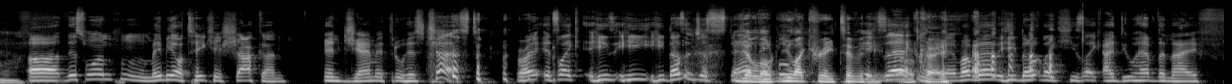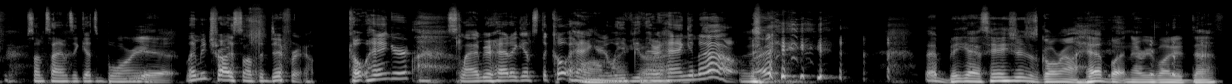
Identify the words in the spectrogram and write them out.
Mm. Uh, this one, hmm, maybe I'll take his shotgun and jam it through his chest. right? It's like he's he he doesn't just stab you, people. you like creativity. Exactly. Okay. man. My man, he don't like he's like, I do have the knife. Sometimes it gets boring. Yeah. Let me try something different. Coat hanger, slam your head against the coat hanger, Oh leave you there hanging out. Right? That big ass head, he should just go around headbutting everybody to death.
